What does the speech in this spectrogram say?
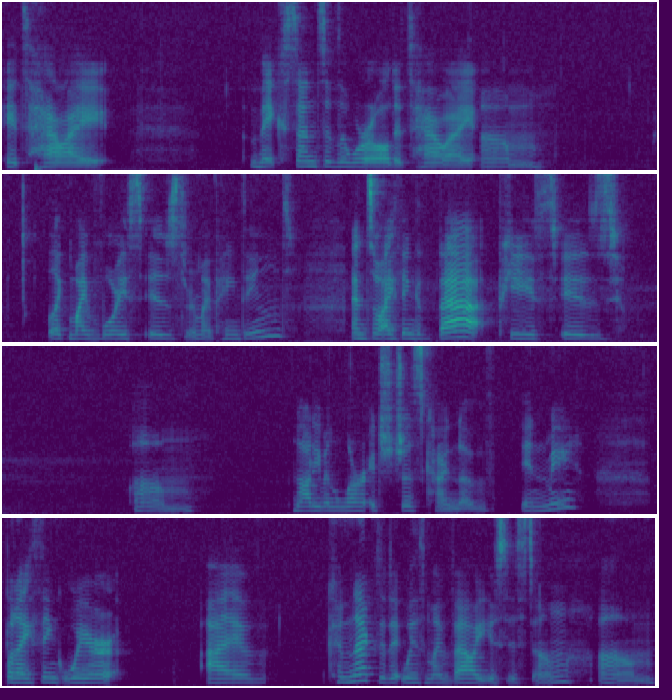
it's how I make sense of the world. It's how I, um, like, my voice is through my paintings. And so I think that piece is um, not even learn, it's just kind of in me. But I think where I've connected it with my value system um,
